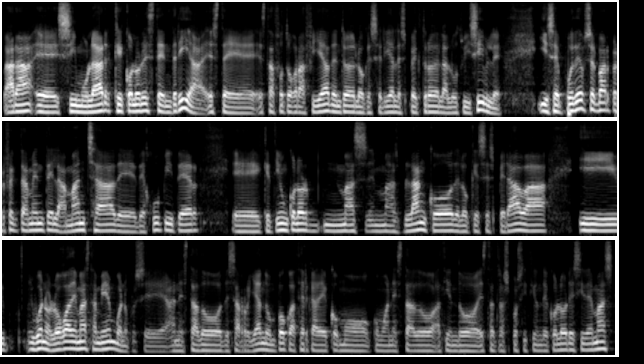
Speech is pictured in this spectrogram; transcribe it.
para eh, simular qué colores tendría este, esta fotografía dentro de lo que sería el espectro de la luz visible. Y se puede observar perfectamente la mancha de, Júpiter, eh, que tiene un color más, más blanco de lo que se esperaba. Y, bueno, luego además también, bueno, pues eh, han estado desarrollando un poco acerca de cómo, cómo han estado haciendo esta transposición de colores y demás.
